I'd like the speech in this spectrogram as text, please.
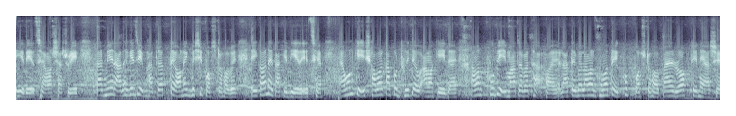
দিয়ে দিয়েছে আমার শাশুড়ি। তার মেয়ের আধা কেজি ভাত রাখতে অনেক বেশি কষ্ট হবে। এই কারণে তাকে দিয়ে দিয়েছে। এমনকি সবার কাপড় ধুইতেও আমাকেই দেয়। আমার খুবই মাজা ব্যথা হয়। রাতের বেলা আমার ঘুমাতে খুব কষ্ট হয়, পায়ের রক টেনে আসে।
